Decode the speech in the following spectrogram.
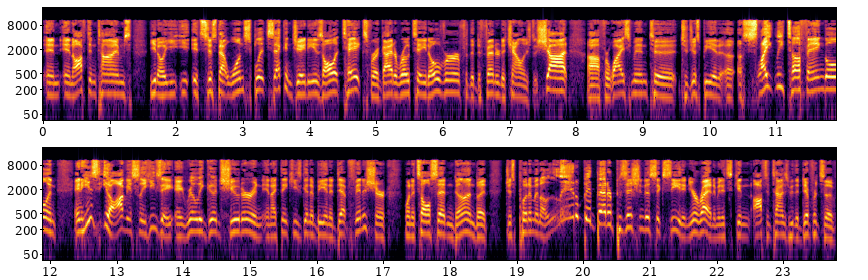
and and oftentimes, you know, it's just that one split second. JD is all it takes for a guy to rotate over, for the defender to challenge the shot, uh, for Wiseman to to just be a, a, slightly tough angle, and and he's you know obviously he's a, a really good shooter, and, and I think he's going to be an adept finisher when it's all said and done. But just put him in a little bit better position to succeed. And you're right. I mean, it can oftentimes be the difference of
